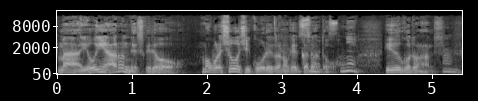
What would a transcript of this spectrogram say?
まあ、要因あるんですけど、まあ、これ少子高齢化の結果だと、ね、いうことなんです。うん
